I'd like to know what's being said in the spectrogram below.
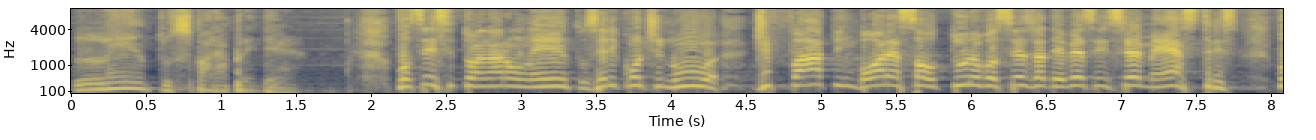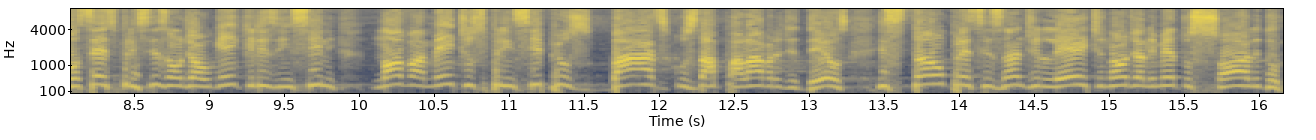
lentos para aprender. Vocês se tornaram lentos, ele continua. De fato, embora essa altura vocês já devessem ser mestres, vocês precisam de alguém que lhes ensine novamente os princípios básicos da palavra de Deus. Estão precisando de leite, não de alimento sólido.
